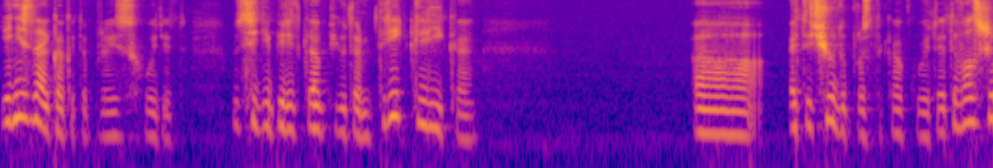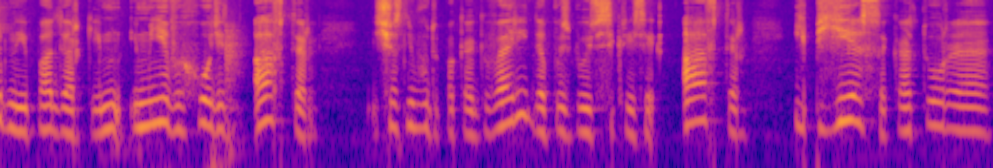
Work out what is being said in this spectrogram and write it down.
Я не знаю, как это происходит. Вот сиди перед компьютером, три клика. А, это чудо просто какое-то, это волшебные подарки. И, и мне выходит автор, сейчас не буду пока говорить, да пусть будет в секрете, автор и пьеса, которая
